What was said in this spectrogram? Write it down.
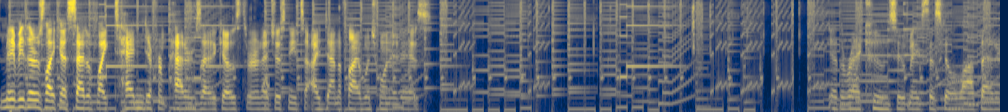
maybe there's like a set of like 10 different patterns that it goes through and I just need to identify which one it is. Yeah, the raccoon suit makes this go a lot better.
